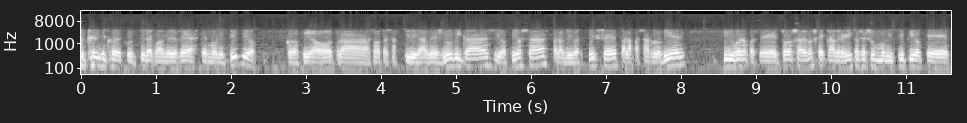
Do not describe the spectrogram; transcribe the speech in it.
técnico de cultura cuando llegué a este municipio. Conocía otras, otras actividades lúdicas y ociosas para divertirse, para pasarlo bien. Y bueno, pues eh, todos sabemos que Cabrerizos es un municipio que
